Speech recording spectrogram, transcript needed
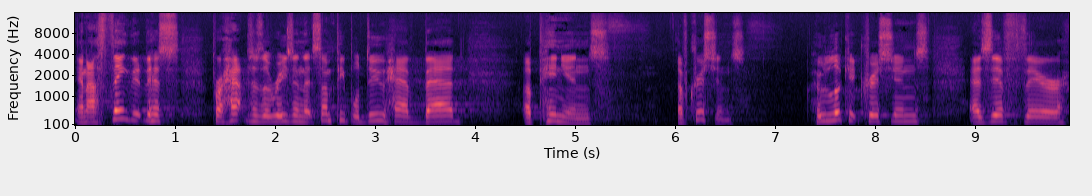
And I think that this perhaps is the reason that some people do have bad opinions of Christians, who look at Christians as if they're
